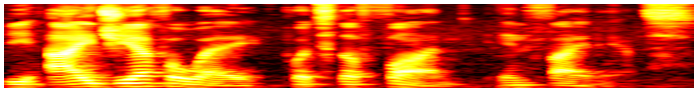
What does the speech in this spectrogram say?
the IGFOA puts the fun in finance.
